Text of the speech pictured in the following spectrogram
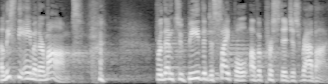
at least the aim of their moms, for them to be the disciple of a prestigious rabbi.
